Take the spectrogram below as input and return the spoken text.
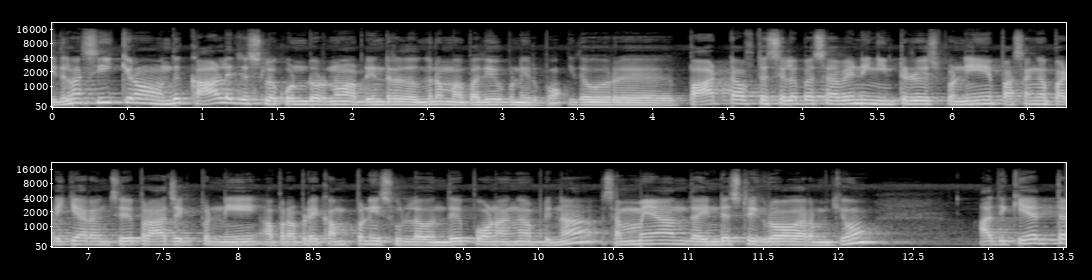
இதெல்லாம் சீக்கிரம் வந்து காலேஜஸில் கொண்டு வரணும் அப்படின்றத வந்து நம்ம பதிவு பண்ணியிருப்போம். இதை ஒரு பார்ட் ஆஃப் த சிலபஸாகவே நீங்கள் இன்ட்ரடியூஸ் பண்ணி பசங்க படிக்க ஆரம்பிச்சு ப்ராஜெக்ட் பண்ணி அப்புறம் அப்படியே கம்பெனிஸ் உள்ள வந்து போனாங்க அப்படின்னா செம்மையாக அந்த இண்டஸ்ட்ரி க்ரோ ஆக ஆரம்பிக்கும். அதுக்கேற்ற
